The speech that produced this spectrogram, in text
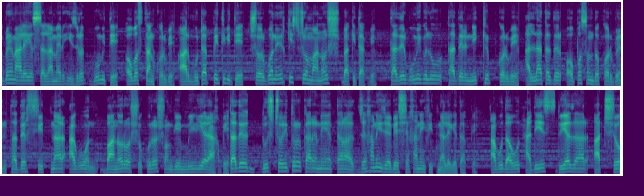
ইব্রাহিম আলাইসাল্লামের হিজরত ভূমিতে অবস্থান করবে। আর গোটা পৃথিবীতে সর্বনির্কৃষ্ট মানুষ বাকি থাকবে। তাদের ভূমিগুলো তাদের নিক্ষেপ করবে। আল্লাহ তাদের অপছন্দ করবেন। তাদের ফিতনার আগুন বানর ও শুকুরের সঙ্গে মিলিয়ে রাখবে। তাদের দুশ্চরিত্রের কারণে তারা যেখানেই যাবে, সেখানেই ফিতনা লেগে থাকবে। আবু দাউদ, হাদিস দুই হাজার আটশো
